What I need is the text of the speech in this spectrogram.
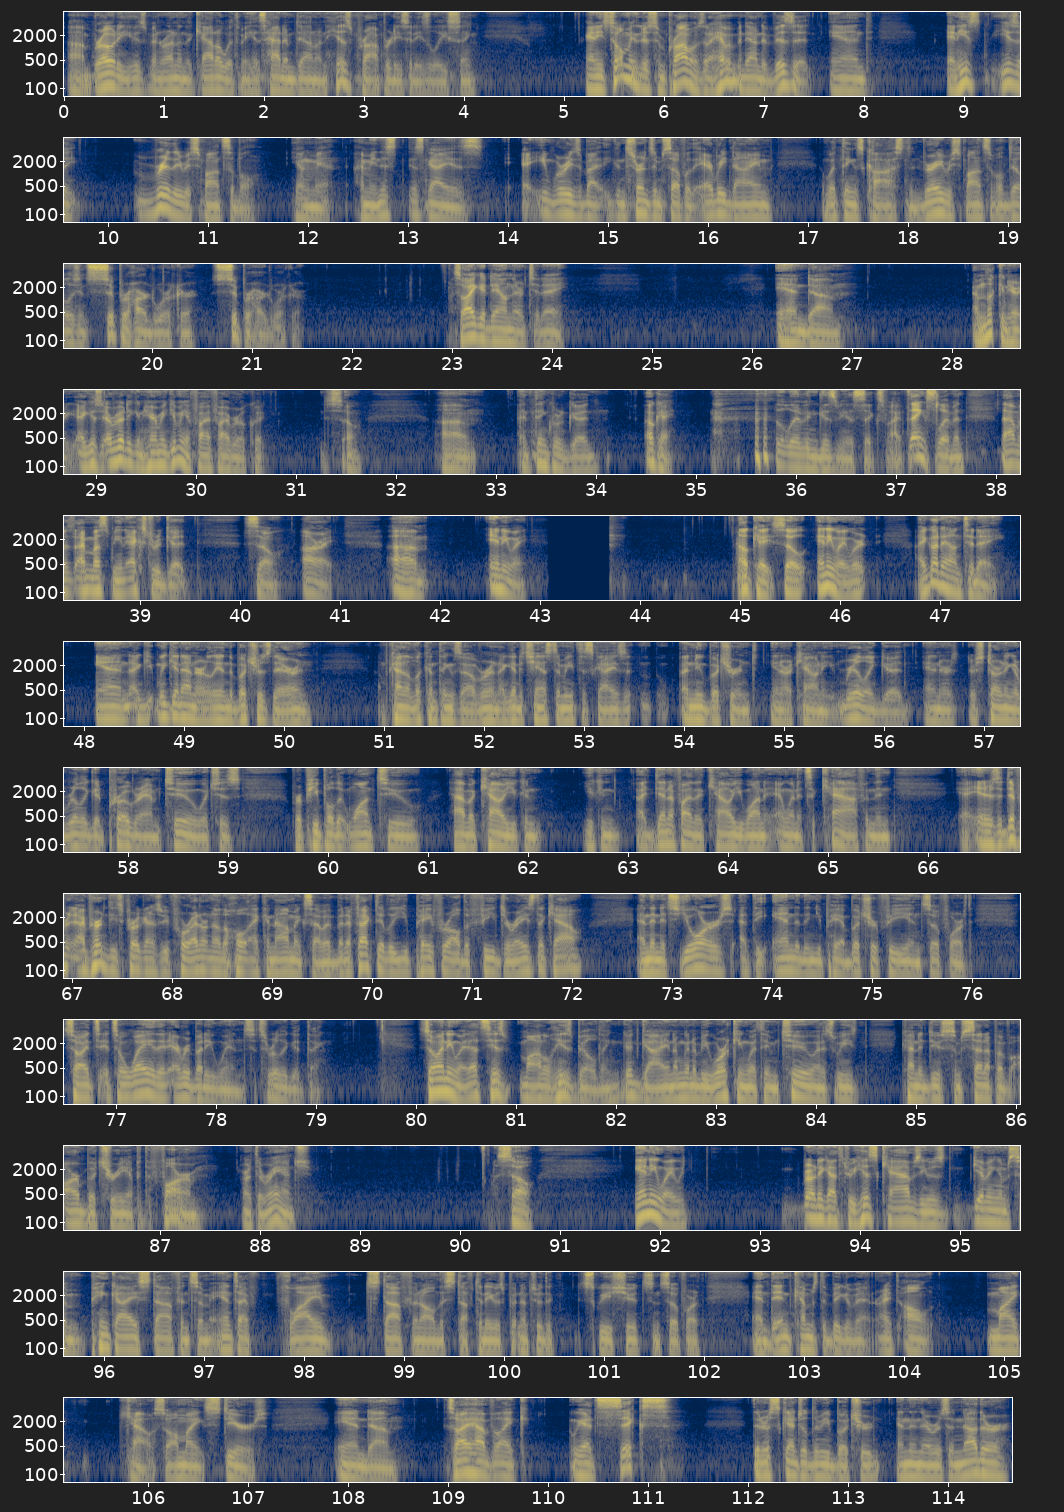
Um, Brody, who's been running the cattle with me, has had him down on his properties that he's leasing and he's told me there's some problems, and I haven't been down to visit. And and he's he's a really responsible young man. I mean, this this guy is he worries about he concerns himself with every dime, what things cost, and very responsible, diligent, super hard worker, super hard worker. So I get down there today, and um, I'm looking here. I guess everybody can hear me. Give me a five five real quick. So um, I think we're good. Okay. living gives me a six five. Thanks, living. That was I must be an extra good. So all right. Um, anyway. Okay, so anyway, we're I go down today, and I we get down early, and the butcher's there, and I'm kind of looking things over, and I get a chance to meet this guy. He's a, new butcher in, in our county, really good, and they're they're starting a really good program too, which is for people that want to have a cow. You can you can identify the cow you want, and when it's a calf, and then there's a different. I've heard these programs before. I don't know the whole economics of it, but effectively, you pay for all the feed to raise the cow, and then it's yours at the end, and then you pay a butcher fee and so forth. So it's it's a way that everybody wins. It's a really good thing. So anyway, that's his model he's building. Good guy, and I'm going to be working with him too as we kind of do some setup of our butchery up at the farm or at the ranch. So anyway, we Brody got through his calves. He was giving him some pink eye stuff and some anti-fly stuff and all this stuff today. He was putting him through the squeeze chutes and so forth. And then comes the big event, right? All my cows, so all my steers. And um, so I have like, we had six that are scheduled to be butchered. And then there was another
